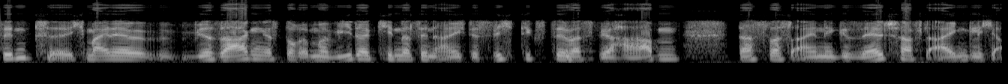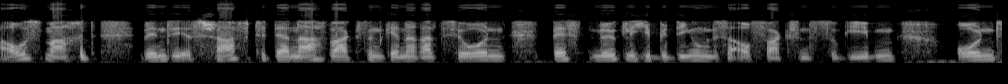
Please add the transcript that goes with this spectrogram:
sind, ich meine, wir sagen es doch immer wieder, Kinder sind eigentlich das Wichtigste, was wir haben. Das, was eine Gesellschaft eigentlich ausmacht, wenn sie es schafft, der nachwachsenden Generation bestmögliche Bedingungen des Aufwachsens zu geben. Und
